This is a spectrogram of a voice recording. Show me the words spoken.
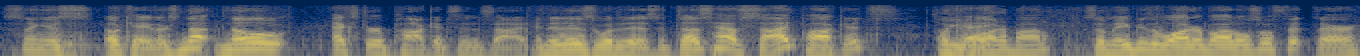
This thing is okay. There's not no extra pockets inside, and it is what it is. It does have side pockets. For your water bottle. So maybe the water bottles will fit there,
